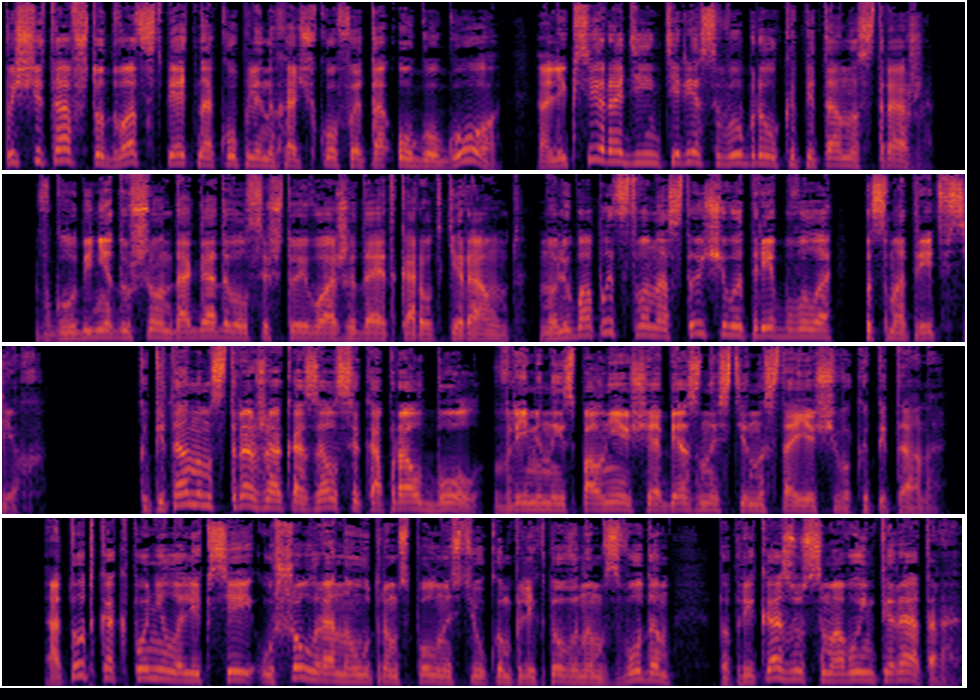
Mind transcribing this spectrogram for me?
Посчитав, что 25 накопленных очков это ого-го, Алексей ради интереса выбрал капитана стражи. В глубине души он догадывался, что его ожидает короткий раунд, но любопытство настойчиво требовало посмотреть всех. Капитаном стражи оказался капрал Бол, временно исполняющий обязанности настоящего капитана. А тот, как понял Алексей, ушел рано утром с полностью укомплектованным взводом по приказу самого императора.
